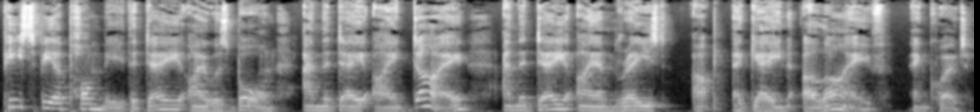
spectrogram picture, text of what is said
Peace be upon me the day I was born, and the day I die, and the day I am raised up again alive. End quote.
